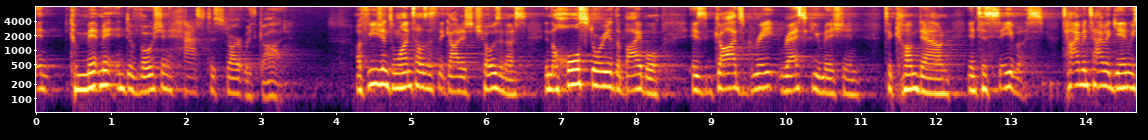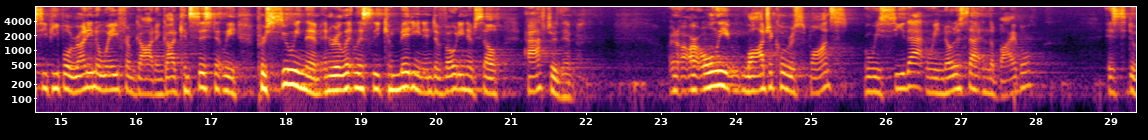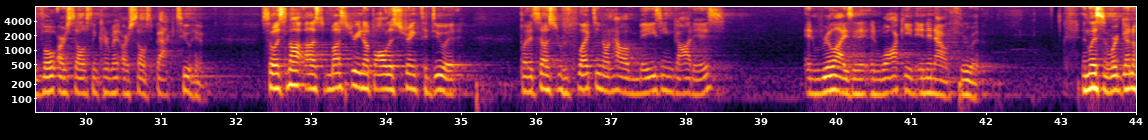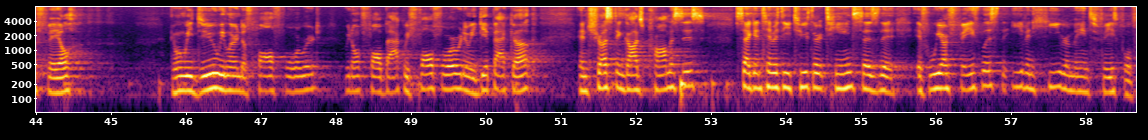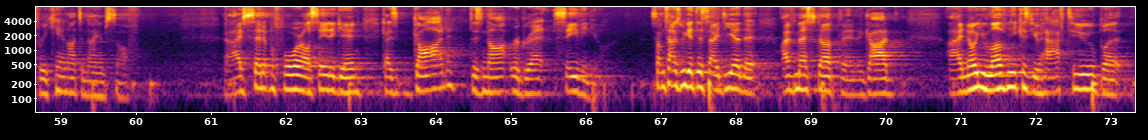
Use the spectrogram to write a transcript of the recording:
And commitment and devotion has to start with God. Ephesians 1 tells us that God has chosen us, and the whole story of the Bible is God's great rescue mission to come down and to save us, Time and time again, we see people running away from God and God consistently pursuing them and relentlessly committing and devoting himself after them. And our only logical response when we see that and we notice that in the Bible is to devote ourselves and commit ourselves back to him. So it's not us mustering up all the strength to do it, but it's us reflecting on how amazing God is and realizing it and walking in and out through it. And listen, we're going to fail. And when we do, we learn to fall forward. We don't fall back. We fall forward and we get back up and trust in God's promises. 2 Timothy 2:13 says that if we are faithless, that even he remains faithful, for he cannot deny himself. I've said it before, I'll say it again. Guys, God does not regret saving you. Sometimes we get this idea that I've messed up and God, I know you love me because you have to, but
